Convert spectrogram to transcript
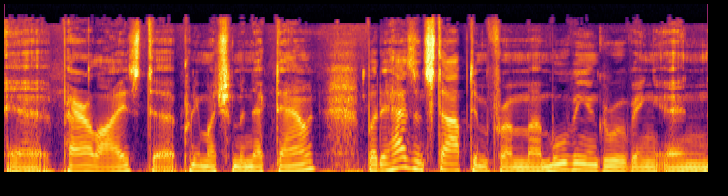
uh, paralyzed uh, pretty much from the neck down. But it hasn't stopped him from uh, moving and grooving and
